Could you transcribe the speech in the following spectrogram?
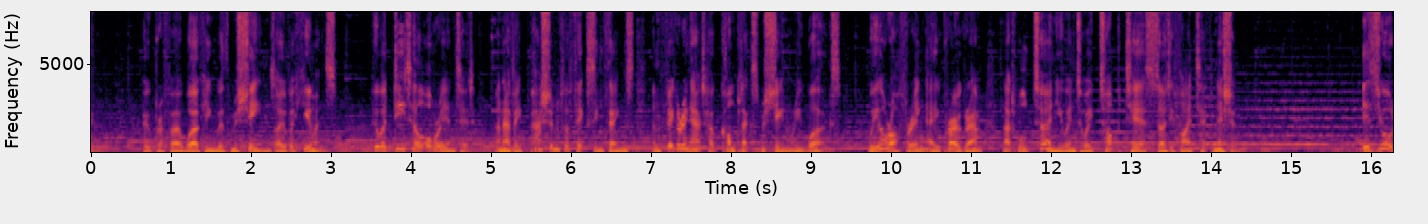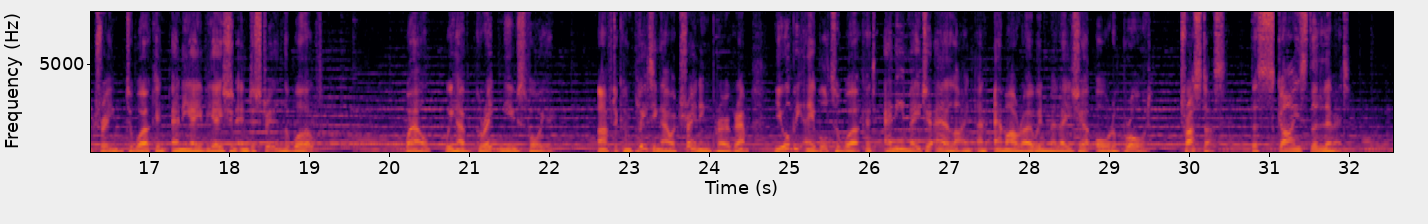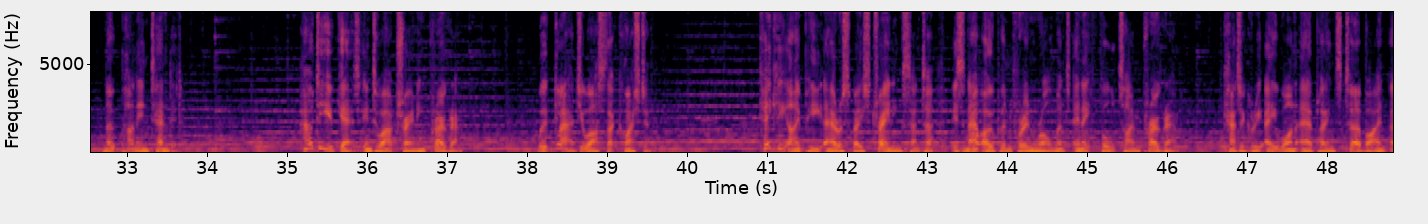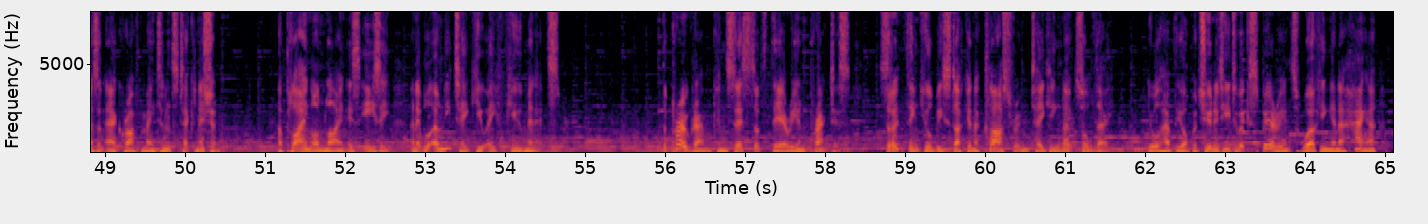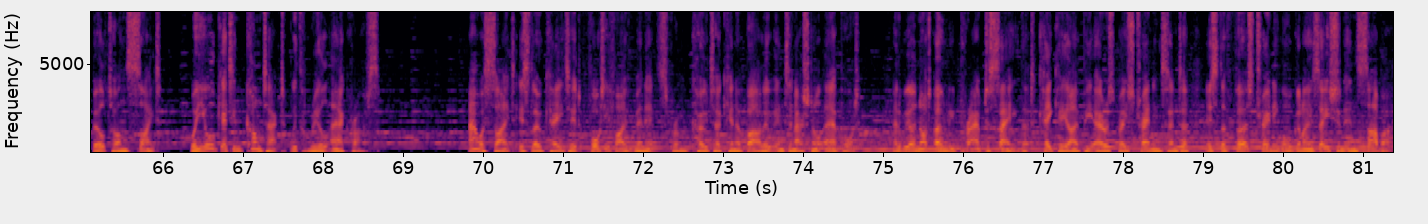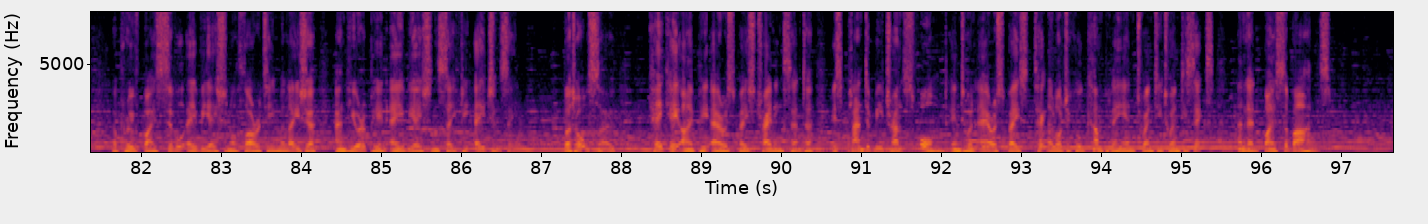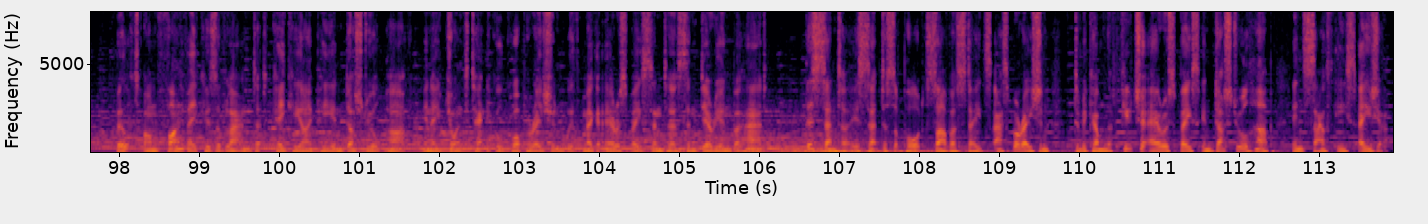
who prefer working with machines over humans, who are detail-oriented and have a passion for fixing things and figuring out how complex machinery works we are offering a program that will turn you into a top-tier certified technician. Is your dream to work in any aviation industry in the world? Well, we have great news for you. After completing our training program, you will be able to work at any major airline and MRO in Malaysia or abroad. Trust us, the sky's the limit. No pun intended. How do you get into our training program? We're glad you asked that question. KKIP Aerospace Training Centre is now open for enrolment in a full-time program. Category A1 airplanes turbine as an aircraft maintenance technician. Applying online is easy and it will only take you a few minutes. The program consists of theory and practice, so don't think you'll be stuck in a classroom taking notes all day. You will have the opportunity to experience working in a hangar built on site where you will get in contact with real aircrafts. Our site is located 45 minutes from Kota Kinabalu International Airport, and we are not only proud to say that KKIP Aerospace Training Centre is the first training organisation in Sabah approved by Civil Aviation Authority Malaysia and European Aviation Safety Agency, but also KKIP Aerospace Training Centre is planned to be transformed into an aerospace technological company in 2026 and led by Sabahans. Built on five acres of land at KKIP Industrial Park in a joint technical cooperation with Mega Aerospace Centre Sendirian Berhad, this centre is set to support Sabah State's aspiration to become the future aerospace industrial hub in Southeast Asia.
